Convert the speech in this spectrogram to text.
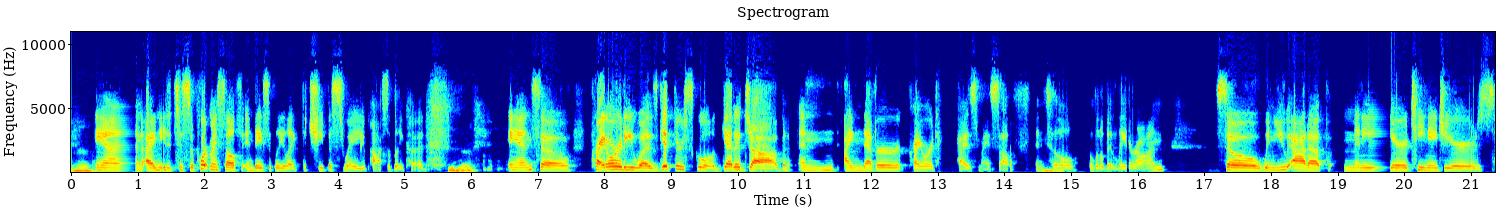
Mm-hmm. And I needed to support myself in basically like the cheapest way you possibly could. Mm-hmm. And so priority was get through school, get a job, and I never prioritized myself until a little bit later on. So when you add up many year teenage years,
